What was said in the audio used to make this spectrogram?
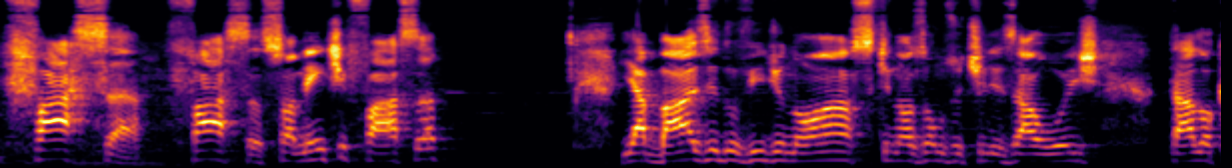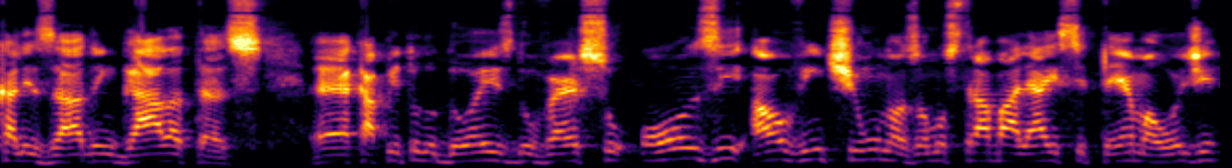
faça. Faça, somente faça. E a base do vídeo nós que nós vamos utilizar hoje está localizado em Gálatas, é, capítulo 2, do verso 11 ao 21. Nós vamos trabalhar esse tema hoje,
